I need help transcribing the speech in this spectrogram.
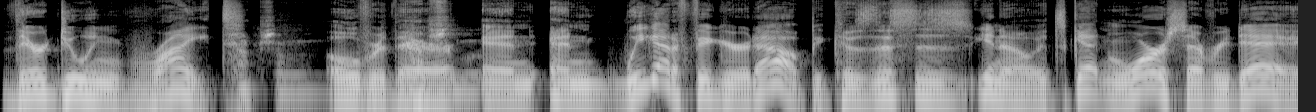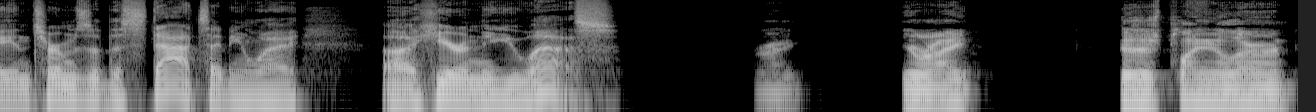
they're doing right Absolutely. over there. Absolutely. And and we got to figure it out because this is, you know, it's getting worse every day in terms of the stats anyway, uh, here in the US. Right. You're right because there's plenty to learn.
